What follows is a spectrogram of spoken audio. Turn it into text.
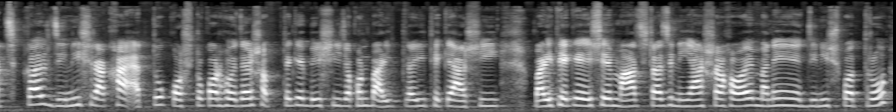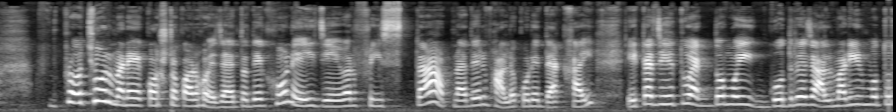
আজকাল জিনিস রাখা এত কষ্টকর হয়ে যায় সব থেকে বেশি যখন বাড়ি থেকে আসি, বাড়ি থেকে এসে মাছ টাছ নিয়ে আসা হয় মানে জিনিসপত্র প্রচুর মানে কষ্টকর হয়ে যায়। তো দেখুন, এই যে এবার ফ্রিজটা আপনাদের ভালো করে দেখাই। এটা যেহেতু একদম ওই গোদরেজ আলমারির মতো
